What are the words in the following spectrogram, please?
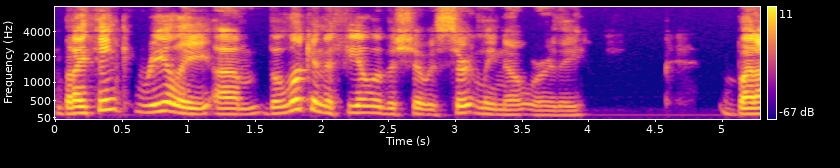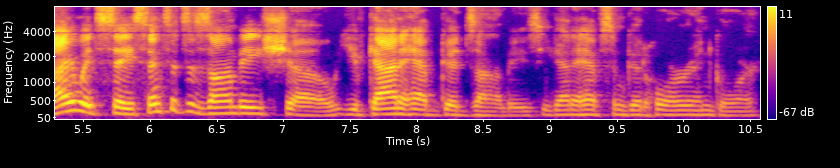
But I think really um, the look and the feel of the show is certainly noteworthy. But I would say since it's a zombie show, you've got to have good zombies. You got to have some good horror and gore.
